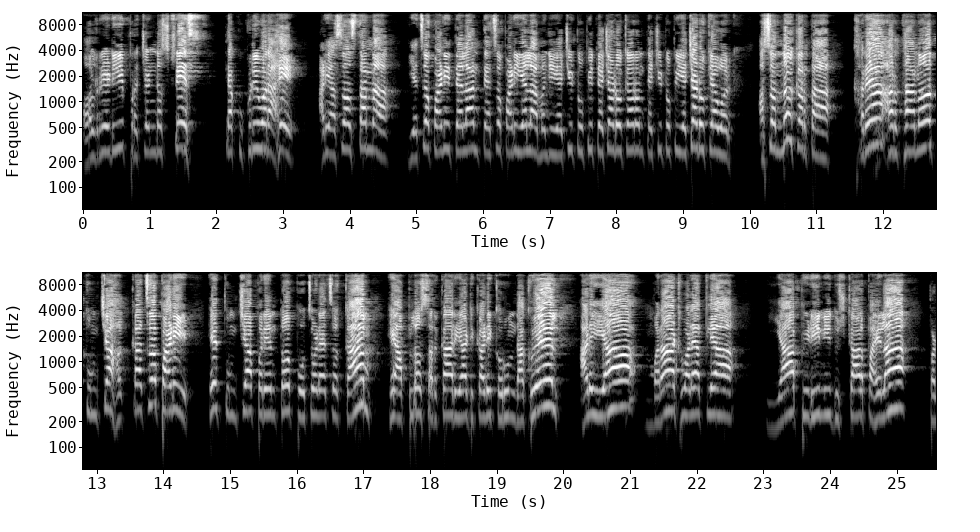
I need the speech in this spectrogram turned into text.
ऑलरेडी प्रचंड स्ट्रेस त्या कुकडीवर आहे. आणि असं असताना याचं पाणी त्याला आणि त्याचं पाणी याला म्हणजे याची टोपी त्याच्या डोक्यावर आणि त्याची टोपी याच्या डोक्यावर असं न करता खऱ्या अर्थानं तुमच्या हक्काचं पाणी हे तुमच्यापर्यंत पोहोचवण्याचं काम हे आपलं सरकार या ठिकाणी करून दाखवेल. आणि या मराठवाड्यातल्या या पिढीनी दुष्काळ पाहिला पण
